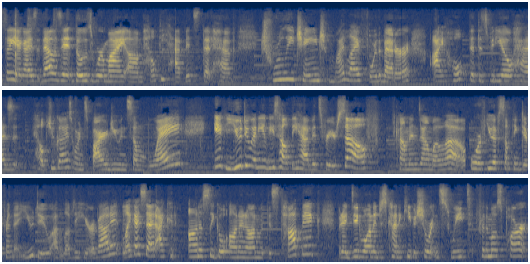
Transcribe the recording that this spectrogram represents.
So yeah, guys, that was it. Those were my um, healthy habits that have truly changed my life for the better. I hope that this video has helped you guys or inspired you in some way. If you do any of these healthy habits for yourself, comment down below. Or if you have something different that you do, I'd love to hear about it. Like I said, I could honestly go on and on with this topic, but I did want to just kind of keep it short and sweet for the most part.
